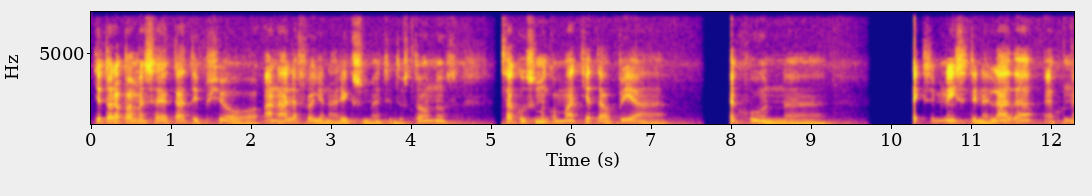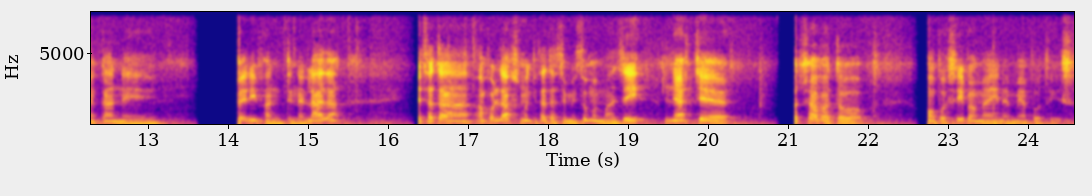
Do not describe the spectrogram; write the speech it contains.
και τώρα πάμε σε κάτι πιο ανάλαφρο για να ρίξουμε έτσι τους τόνους. Θα ακούσουμε κομμάτια τα οποία έχουν ε, εξυμνήσει την Ελλάδα, έχουν κάνει περήφανη την Ελλάδα και θα τα απολαύσουμε και θα τα θυμηθούμε μαζί μιας και το Σάββατο όπως είπαμε είναι μία από τις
